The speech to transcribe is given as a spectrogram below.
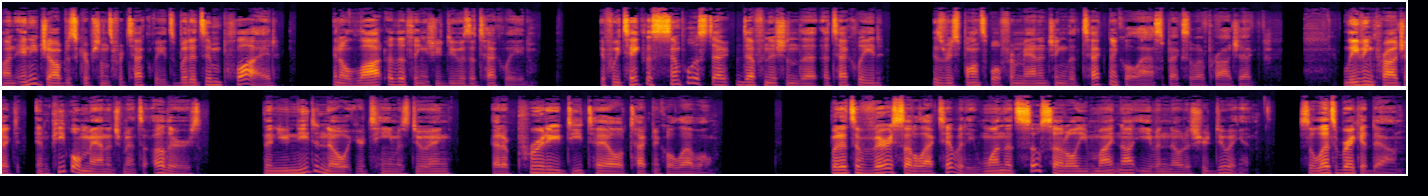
on any job descriptions for tech leads, but it's implied in a lot of the things you do as a tech lead. If we take the simplest de- definition that a tech lead is responsible for managing the technical aspects of a project, leaving project and people management to others, then you need to know what your team is doing at a pretty detailed technical level. But it's a very subtle activity, one that's so subtle you might not even notice you're doing it. So let's break it down.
